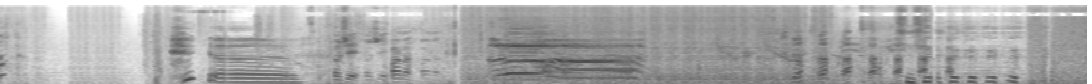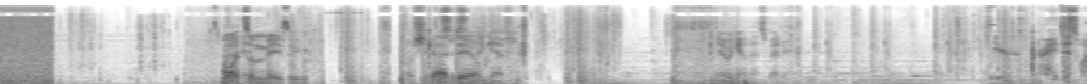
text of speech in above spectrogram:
Oh shit, oh shit. Pharma, pharma. That's amazing. Oh shit, God this isn't damn. the There we go, that's better. Yes, Alright, this way,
